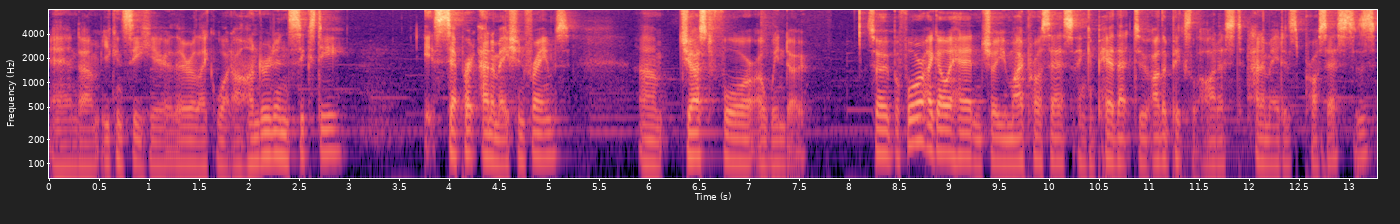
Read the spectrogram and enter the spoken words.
And um, you can see here, there are like, what, 160 separate animation frames um, just for a window. So before I go ahead and show you my process and compare that to other pixel artist animators processes,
